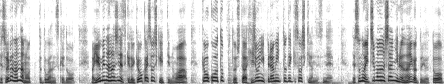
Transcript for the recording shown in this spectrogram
で、それが何なのってとこなんですけど、まあ、有名な話ですけど、教会組織っていうのは、教皇をトップとした非常にピラミッド的組織なんですね。で、その一番下にいるのは何かというと、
